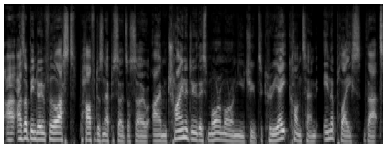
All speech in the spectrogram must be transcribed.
uh, as I've been doing for the last half a dozen episodes or so, I'm trying to do this more and more on YouTube to create content in a place that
